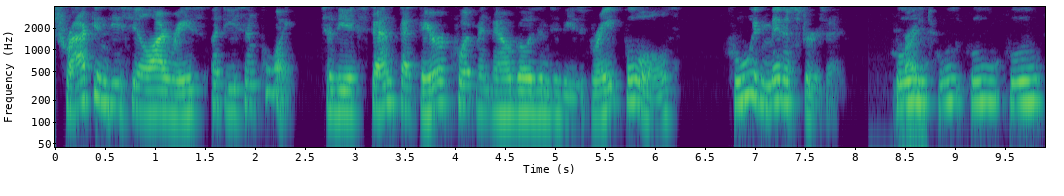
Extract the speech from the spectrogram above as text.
TRAC and DCLI raise a decent point to the extent that their equipment now goes into these gray pools. Who administers it? Who right. who who who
